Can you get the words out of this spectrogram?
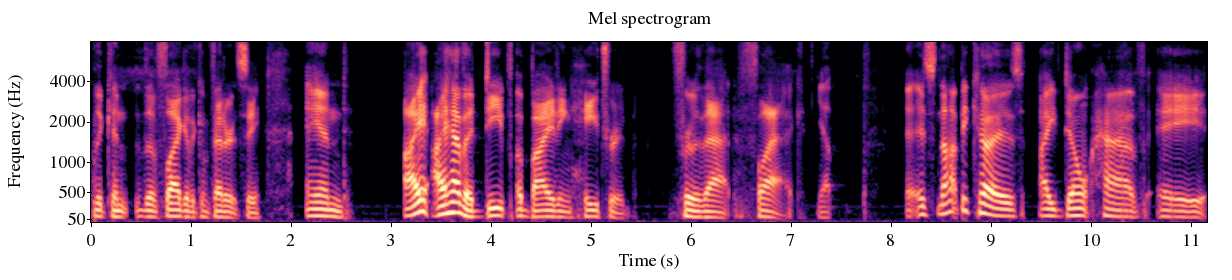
the con- the flag of the Confederacy, and I I have a deep abiding hatred for that flag. Yep. It's not because I don't have a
